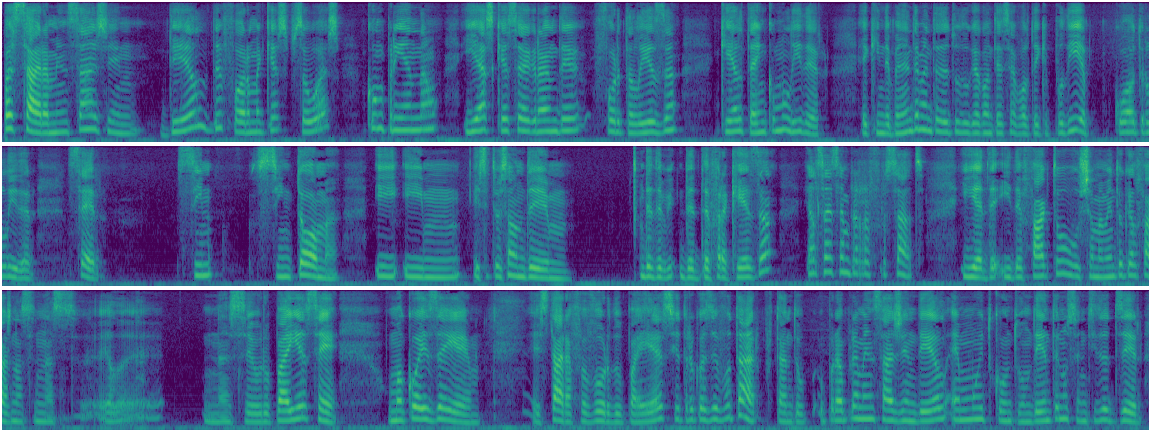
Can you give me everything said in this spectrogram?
passar a mensagem dele de forma que as pessoas compreendam e acho que essa é a grande fortaleza que ele tem como líder. É que, independentemente de tudo o que acontece à volta, e que podia, com outro líder, ser sin sintoma e, e, e situação de, de, de, de, fraqueza, ele sai sempre reforçado. E, é de, e de facto, o chamamento que ele faz nas, nas, ele, nas europeias é uma coisa é estar a favor do PS e outra coisa é votar. Portanto, a própria mensagem dele é muito contundente no sentido de dizer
